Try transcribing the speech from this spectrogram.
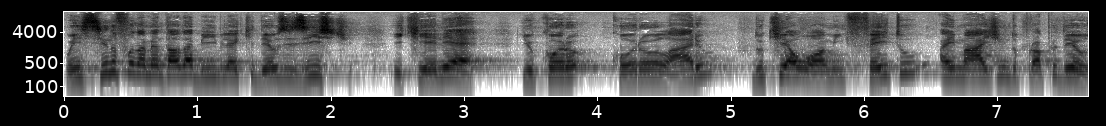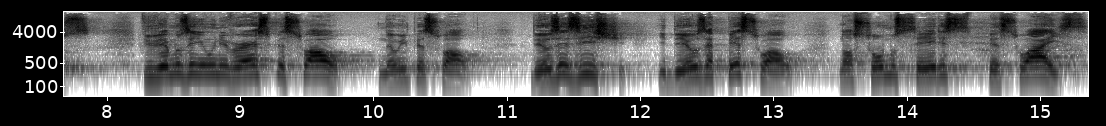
O ensino fundamental da Bíblia é que Deus existe e que Ele é, e o corolário do que é o homem feito à imagem do próprio Deus. Vivemos em um universo pessoal, não impessoal. Deus existe e Deus é pessoal. Nós somos seres pessoais,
